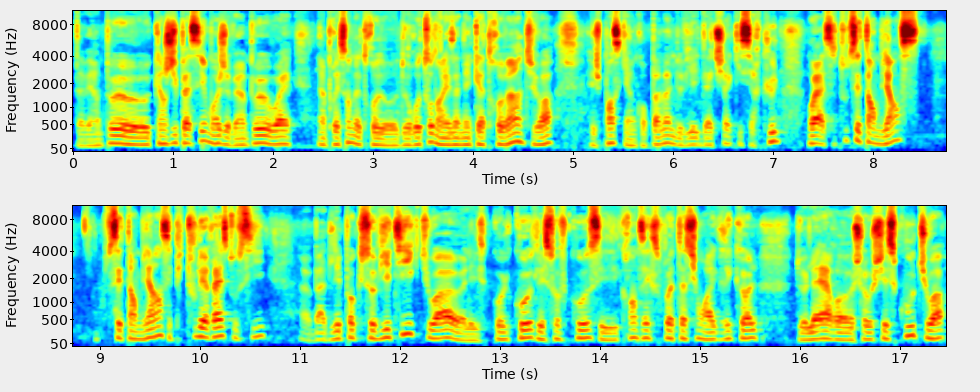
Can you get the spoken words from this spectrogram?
T'avais un peu, quand j'y passais, moi, j'avais un peu, ouais, l'impression d'être de retour dans les années 80, tu vois. Et je pense qu'il y a encore pas mal de vieilles Dacia qui circulent. Voilà, c'est toute cette ambiance cette ambiance et puis tous les restes aussi euh, bah, de l'époque soviétique, tu vois, euh, les kolkhozes, les sovkhozes, les grandes exploitations agricoles de l'ère euh, Ceausescu, tu vois,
